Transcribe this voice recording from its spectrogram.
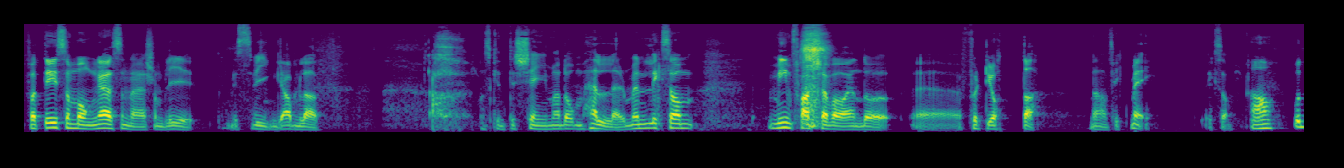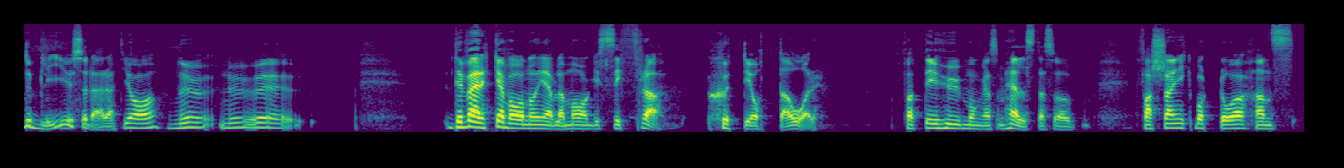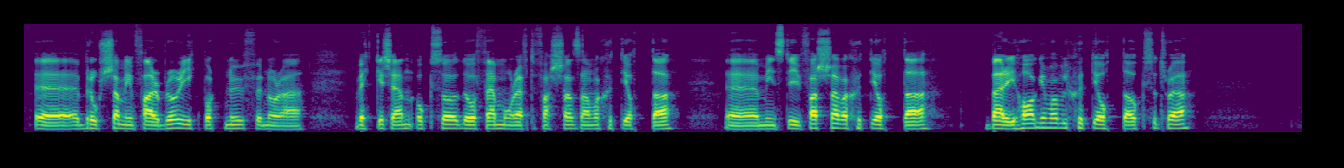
För att det är så många sådana här som blir, blir svingamla. Ah, man ska inte shamea dem heller, men liksom. Min farsa var ändå eh, 48 när han fick mig. Liksom. Ja. Och det blir ju sådär att ja, nu, nu... Eh, det verkar vara någon jävla magisk siffra. 78 år. För att det är hur många som helst. Alltså, farsan gick bort då. Hans eh, brorsa, min farbror, gick bort nu för några veckor sedan. Också då fem år efter farsan, så han var 78. Eh, min styvfarsa var 78. Berghagen var väl 78 också tror jag.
